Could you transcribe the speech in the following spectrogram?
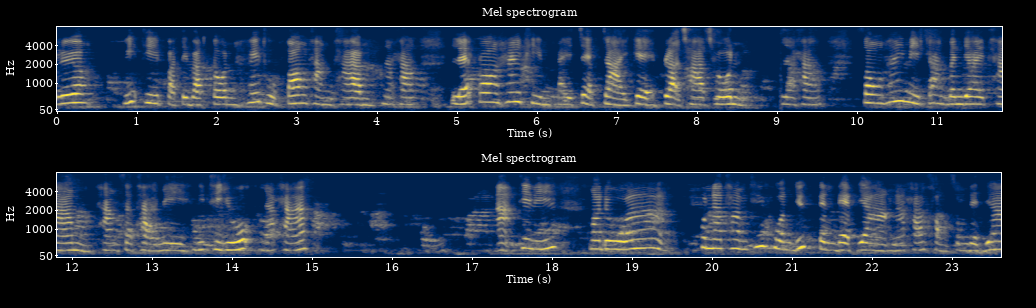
เรื่องวิธีปฏิบัติตนให้ถูกต้องทางธรรมนะคะ และก็ให้พิมพ์ไปแจกจ่ายแก่ประชาชนนะคะ ทรงให้มีการบรรยายธรรมทางสถานีวิทยุนะคะ อะ ทีนี้มาดูว่า คุณธรรมที่ควรยึดเป็นแบบอย่างนะคะ ของสมเด็จย่า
